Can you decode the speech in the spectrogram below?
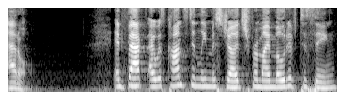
at all. In fact, I was constantly misjudged for my motive to sing,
